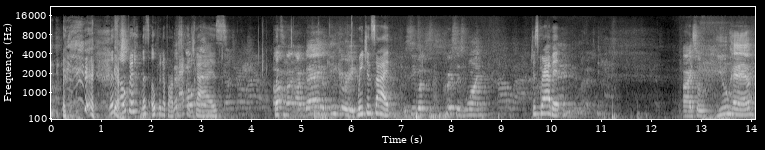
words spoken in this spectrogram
Let's Yes. open. Let's open up our Let's package, open. guys. Our, oh, our, our bag of geekery. Reach inside. You see what Chris has won. Just grab it. All right, so you have.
